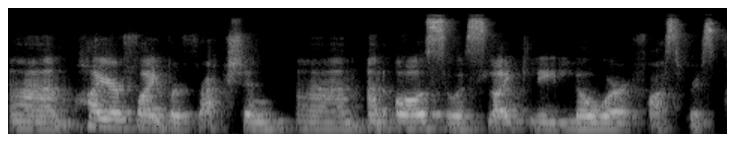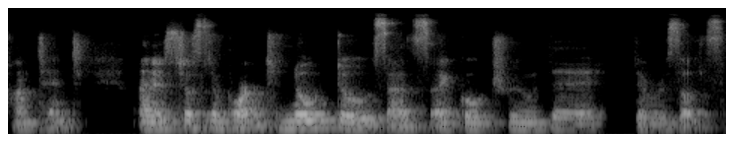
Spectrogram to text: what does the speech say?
um, higher fiber fraction, um, and also a slightly lower phosphorus content. And it's just important to note those as I go through the, the results.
